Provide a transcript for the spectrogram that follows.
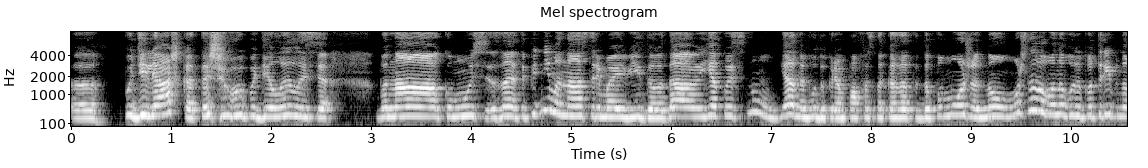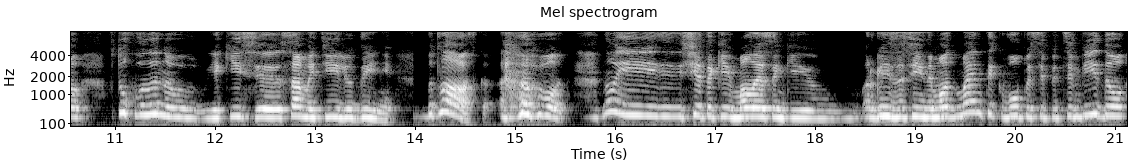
е, поділяшка, те, що ви поділилися, вона комусь, знаєте, підніме настрій моє відео. Да, якось, ну, я не буду прям пафосно казати, допоможе. Ну, можливо, воно буде потрібно в ту хвилину якійсь е, саме тій людині. Будь ласка, от. Ну і ще такий малесенький організаційний моментик в описі під цим відео.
